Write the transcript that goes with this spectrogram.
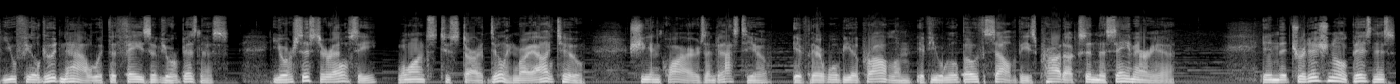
You feel good now with the phase of your business. Your sister Elsie wants to start doing Royale too. She inquires and asks you if there will be a problem if you will both sell these products in the same area. In the traditional business,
